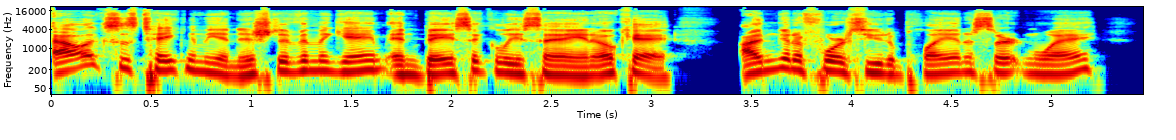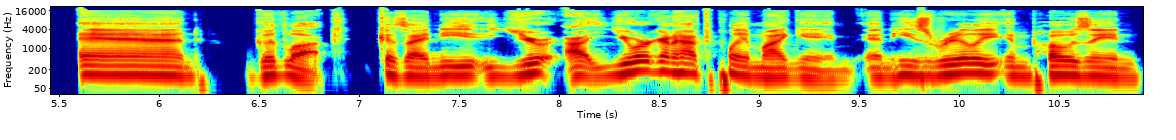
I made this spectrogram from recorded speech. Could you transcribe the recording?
Alex is taking the initiative in the game and basically saying, "Okay, I'm going to force you to play in a certain way, and good luck because I need you're uh, you're going to have to play my game." And he's really imposing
